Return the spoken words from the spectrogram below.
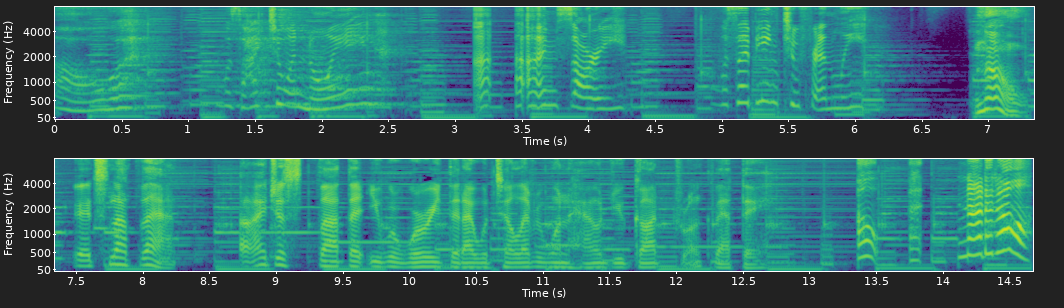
Oh, was I too annoying? I- I'm sorry. Was I being too friendly? No, it's not that. I just thought that you were worried that I would tell everyone how you got drunk that day. Oh, uh, not at all.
